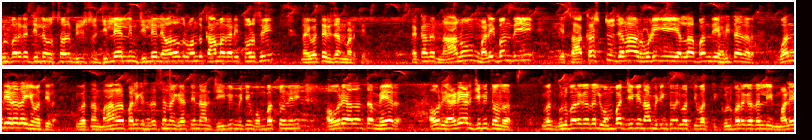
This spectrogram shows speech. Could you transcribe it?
ಗುಲ್ಬರ್ಗ ಜಿಲ್ಲೆ ಉಸ್ತುವಾರಿ ಮಿನಿಸ್ಟರ್ ಜಿಲ್ಲೆಯಲ್ಲಿ ನಿಮ್ಮ ಜಿಲ್ಲೆಯಲ್ಲಿ ಯಾವುದಾದ್ರೂ ಒಂದು ಕಾಮಗಾರಿ ತೋರಿಸ್ರಿ, ನಾ ಇವತ್ತೇ ರಿಸೈನ್ ಮಾಡ್ತೀನಿ. ಯಾಕಂದ್ರೆ ನಾನು ಮಳೆ ಬಂದು ಈ ಸಾಕಷ್ಟು ಜನ ರೋಡಿಗೆ ಎಲ್ಲ ಬಂದು ಹರಿತಾ ಇದ್ದಾರೆ. ಒಂದು ಏರಿಯಾದಾಗ ಇವತ್ತಿಲ್ಲ. ಇವತ್ತು ನಾನು ಮಹಾನಗರ ಪಾಲಿಕೆ ಸದಸ್ಯನಾಗಿ ಹೇಳ್ತೀನಿ. ನಾನು ಜಿ ಬಿ ಮೀಟಿಂಗ್ ಒಂಬತ್ತು ತಂದೀನಿ ಅವರೇ ಆದಂಥ ಮೇಯರ್. ಅವ್ರು ಎರಡು ಎರಡು ಜಿ ಬಿ ತೊಂದರು ಇವತ್ತು ಗುಲ್ಬರ್ಗದಲ್ಲಿ ಒಂಬತ್ತು ಜಿ ಬಿ ನಾ ಮೀಟಿಂಗ್ ತಂದ್ರೆ ಇವತ್ತು ಇವತ್ತು ಗುಲ್ಬರ್ಗದಲ್ಲಿ ಮಳೆ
